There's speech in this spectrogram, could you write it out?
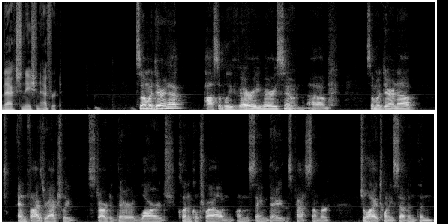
vaccination effort? So, Moderna, possibly very, very soon. Um, so, Moderna and Pfizer actually started their large clinical trial on, on the same day this past summer, July 27th, and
